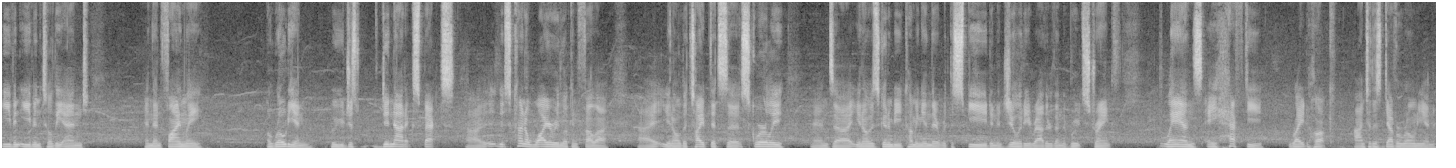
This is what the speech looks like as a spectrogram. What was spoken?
even even till the end. And then finally, a Rodian who you just did not expect. Uh, this kind of wiry looking fella. Uh, you know, the type that's uh, squirrely and, uh, you know, is going to be coming in there with the speed and agility rather than the brute strength. Lands a hefty right hook onto this Devaronian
